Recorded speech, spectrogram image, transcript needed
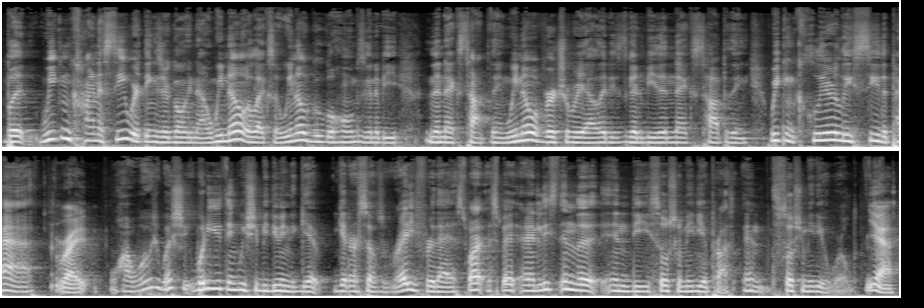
But we can kind of see where things are going now. We know Alexa. We know Google Home is going to be the next top thing. We know virtual reality is going to be the next top thing. We can clearly see the path. Right. Wow, what, what, should, what do you think we should be doing to get get ourselves ready for that? As far, espe- at least in the in the social media process in social media world. Yeah.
